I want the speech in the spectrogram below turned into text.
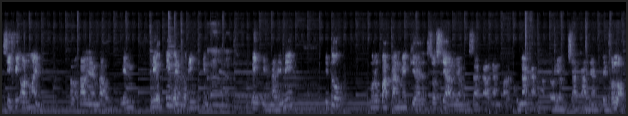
CV online. Kalau kalian tahu Link, LinkedIn ya LinkedIn. Hmm. LinkedIn. Nah ini itu merupakan media sosial yang bisa kalian pergunakan atau yang bisa kalian develop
